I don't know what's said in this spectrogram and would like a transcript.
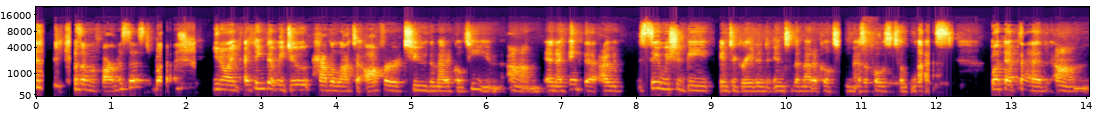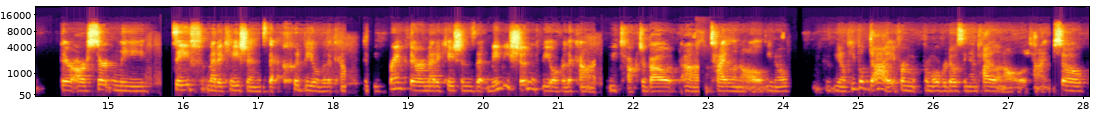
that because I'm a pharmacist. But you know, I, I think that we do have a lot to offer to the medical team, um, and I think that I would say we should be integrated into the medical team as opposed to less. But that said, um, there are certainly safe medications that could be over the counter. To be frank, there are medications that maybe shouldn't be over the counter. We talked about um, Tylenol. You know, you know, people die from from overdosing on Tylenol all the time. So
